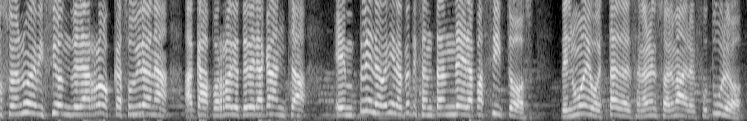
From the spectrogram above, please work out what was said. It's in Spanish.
una nueva emisión de La Rosca Subirana, acá por Radio TV La Cancha, en plena Avenida La Plata y Santander, a pasitos del nuevo estadio de San Lorenzo de Almagro, el futuro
